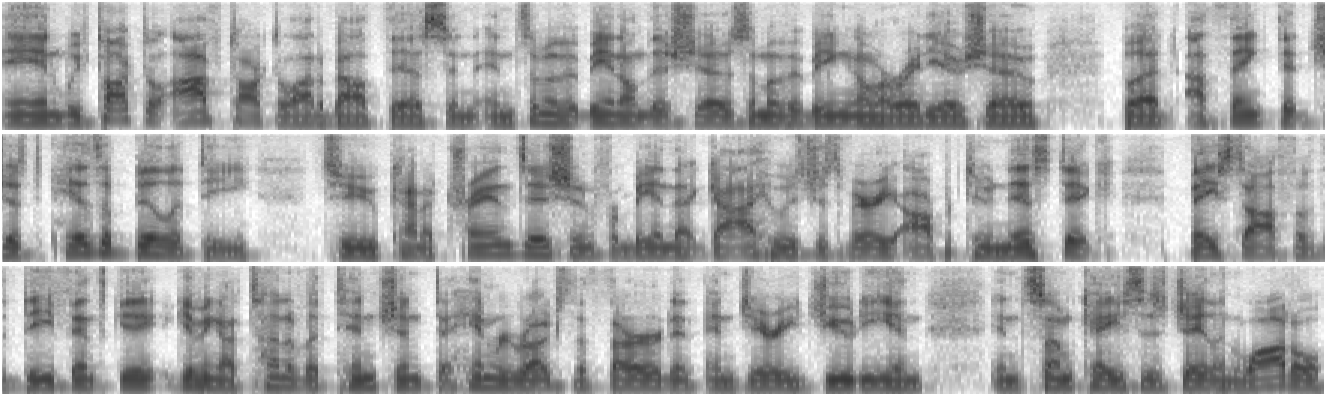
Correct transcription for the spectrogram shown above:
and we've talked, I've talked a lot about this, and and some of it being on this show, some of it being on my radio show. But I think that just his ability to kind of transition from being that guy who is just very opportunistic based off of the defense, giving a ton of attention to Henry Ruggs III and, and Jerry Jeudy and in some cases Jaylen Waddle,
